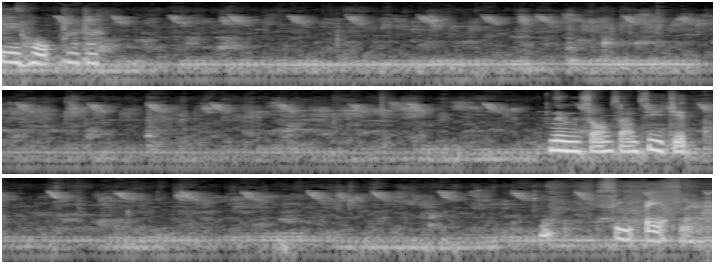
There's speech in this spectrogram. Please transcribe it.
สี่หกนะคะ หนึ่งสองสามสี่เจ็ดสี่แปดนะคะ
